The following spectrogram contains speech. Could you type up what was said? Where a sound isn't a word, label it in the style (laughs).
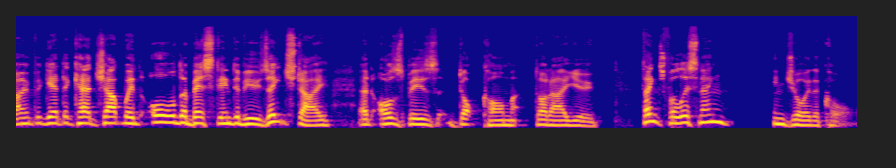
don't forget to catch up with all the best interviews each day at ausbiz.com.au. Thanks for listening. Enjoy the call.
